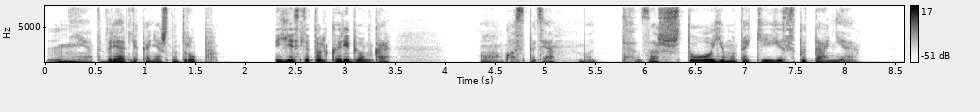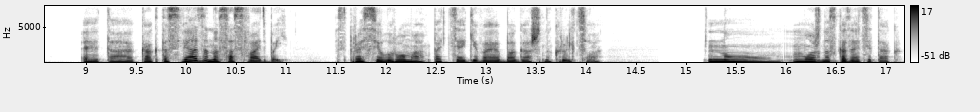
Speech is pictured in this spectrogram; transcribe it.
Нет, вряд ли, конечно, труп если только ребенка. О, Господи, вот за что ему такие испытания? Это как-то связано со свадьбой? спросил Рома, подтягивая багаж на крыльцо. Ну, можно сказать и так.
